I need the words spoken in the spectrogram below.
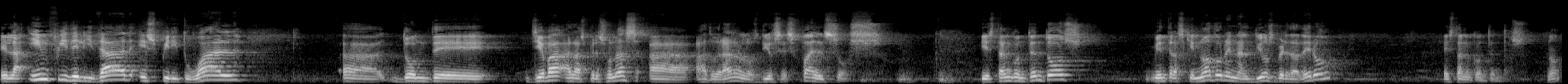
eh, la infidelidad espiritual, ah, donde lleva a las personas a adorar a los dioses falsos. Y están contentos mientras que no adoren al Dios verdadero, están contentos, ¿no?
